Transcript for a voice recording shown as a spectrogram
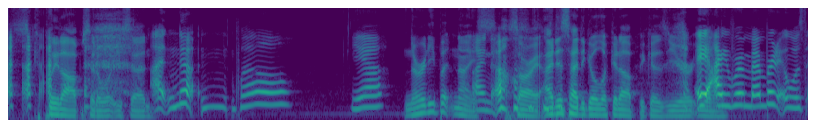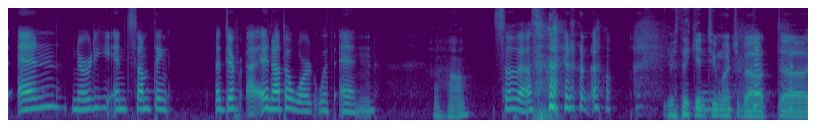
It's complete opposite of what you said. I, no. Well, yeah. Nerdy but nice. I know. Sorry, I just had to go look it up because you're. I, you I remembered it was N nerdy and something a different another word with N. uh-huh. So that's I don't know. You're thinking too much about uh,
